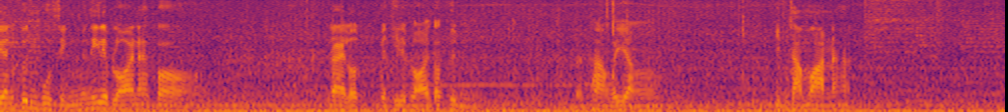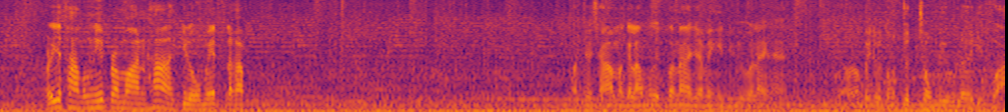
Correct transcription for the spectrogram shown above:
วียนขึ้นภูสิงห์เป็นที่เรียบร้อยนะก็ได้รถเป็นที่เรียบร้อยก็ขึ้นเดินทางไปยังหินสามวานนะฮะระยะทางตรงนี้ประมาณ 5 กิโลเมตรนะครับตอนเช้าๆมันกำลังมืดก็น่าจะไม่เห็นวิวอะไรนะเดี๋ยวเราไปดูตรงจุดชมวิวเลยดีกว่า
